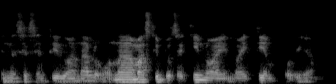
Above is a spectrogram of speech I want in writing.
En ese sentido análogo. Nada más que pues aquí no hay, no hay tiempo, digamos.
